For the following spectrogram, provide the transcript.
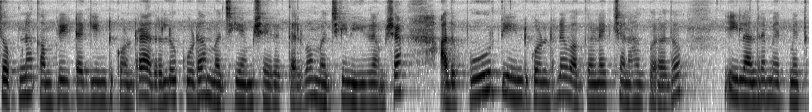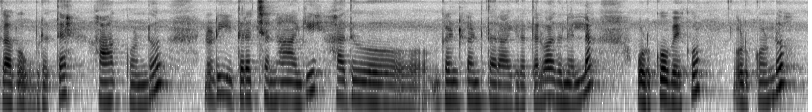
ಸೊಪ್ಪನ್ನ ಕಂಪ್ಲೀಟಾಗಿ ಹಿಂಡ್ಕೊಂಡ್ರೆ ಅದರಲ್ಲೂ ಕೂಡ ಮಜ್ಜಿಗೆ ಅಂಶ ಇರುತ್ತಲ್ವ? ಮಜ್ಜಿಗೆ ನೀರಿನ ಅಂಶ. ಅದು ಪೂರ್ತಿ ಹಿಂಡ್ಕೊಂಡ್ರೆ ಒಗ್ಗರಣೆಗೆ ಚೆನ್ನಾಗಿ ಬರೋದು. ಇಲ್ಲಾಂದರೆ ಮೆತ್ತ ಮೆತ್ತಗಾಗಿ ಹೋಗ್ಬಿಡುತ್ತೆ. ಹಾಕ್ಕೊಂಡು ನೋಡಿ ಈ ಥರ ಚೆನ್ನಾಗಿ ಅದು ಗಂಟು ಗಂಟು ಥರ ಆಗಿರುತ್ತಲ್ವ? ಅದನ್ನೆಲ್ಲ ಒಡ್ಕೋಬೇಕು. ಹೊಡ್ಕೊಂಡು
